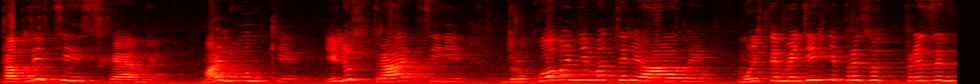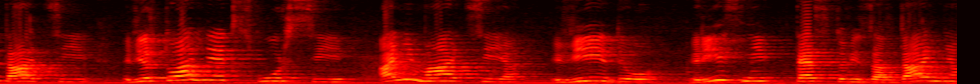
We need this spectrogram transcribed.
таблиці і схеми, малюнки, ілюстрації, друковані матеріали, мультимедійні презентації, віртуальні екскурсії, анімація, відео, різні тестові завдання,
